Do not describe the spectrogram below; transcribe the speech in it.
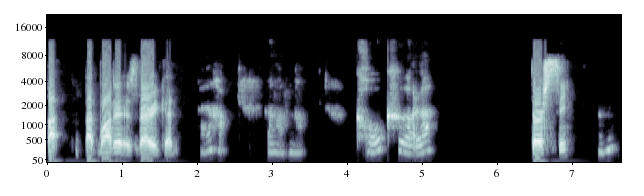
but but water is very good. 很好，很好，很好。口渴了， Thirsty? 嗯哼，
